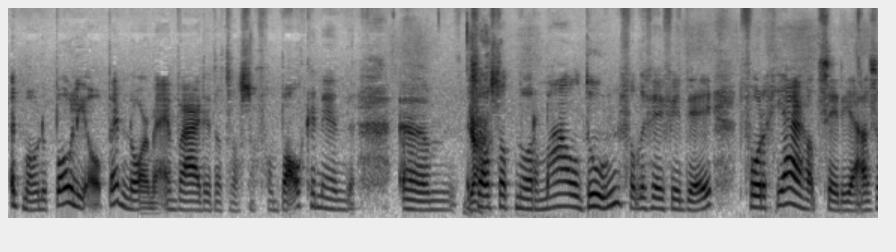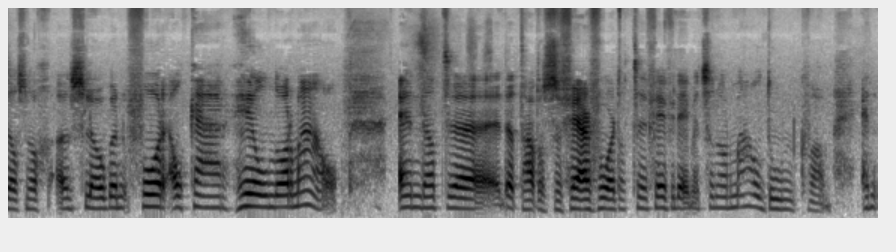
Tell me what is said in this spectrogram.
het monopolie op, hè, normen en waarden. Dat was nog van Balkenende. Um, ja. Zelfs dat normaal doen van de VVD. Vorig jaar had CDA zelfs nog een slogan voor elkaar heel normaal. En dat, uh, dat hadden ze ver voordat de VVD met zijn normaal doen kwam. En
